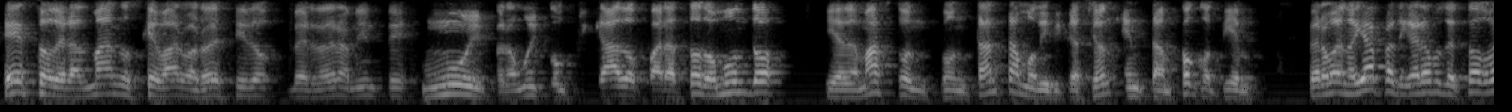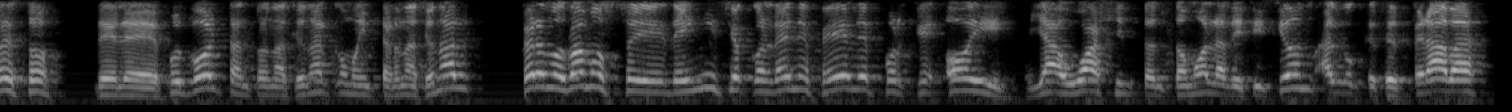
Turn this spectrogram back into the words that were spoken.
esto de las manos, qué bárbaro, ha sido verdaderamente muy, pero muy complicado para todo mundo y además con, con tanta modificación en tan poco tiempo. Pero bueno, ya platicaremos de todo esto, del eh, fútbol, tanto nacional como internacional. Pero nos vamos eh, de inicio con la NFL porque hoy ya Washington tomó la decisión, algo que se esperaba.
